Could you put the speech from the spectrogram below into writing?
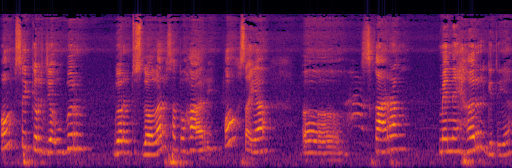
oh saya kerja Uber 200 dolar satu hari oh saya uh, sekarang manager gitu ya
